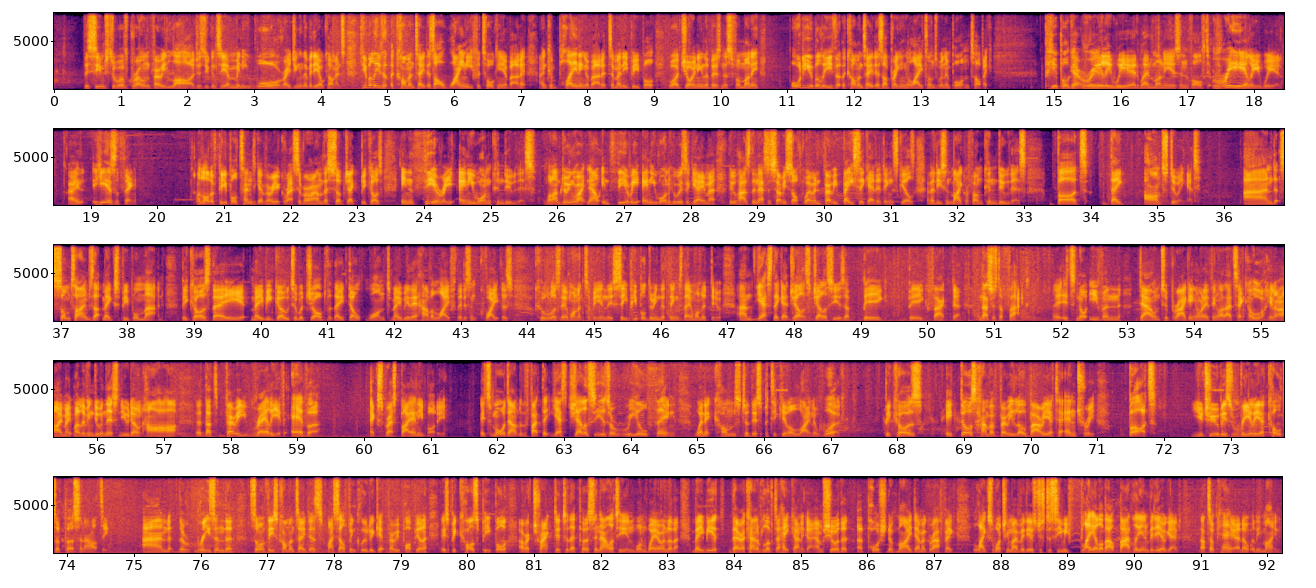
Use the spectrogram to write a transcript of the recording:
This seems to have grown very large, as you can see a mini war raging in the video comments. Do you believe that the commentators are whiny for talking about it and complaining about it to many people who are joining the business for money? Or do you believe that the commentators are bringing light onto an important topic? People get really weird when money is involved. Really weird. I mean, here's the thing. A lot of people tend to get very aggressive around this subject because, in theory, anyone can do this. What I'm doing right now, in theory, anyone who is a gamer, who has the necessary software and very basic editing skills and a decent microphone can do this. But they aren't doing it. And sometimes that makes people mad because they maybe go to a job that they don't want. Maybe they have a life that isn't quite as cool as they want it to be. And they see people doing the things they want to do. And yes, they get jealous. Jealousy is a big, big factor. And that's just a fact. It's not even down to bragging or anything like that, saying, oh, you know, I make my living doing this and you don't. Ha ha ha. That's very rarely, if ever, expressed by anybody. It's more down to the fact that, yes, jealousy is a real thing when it comes to this particular line of work. Because it does have a very low barrier to entry. But YouTube is really a cult of personality. And the reason that some of these commentators, myself included, get very popular is because people are attracted to their personality in one way or another. Maybe it, they're a kind of love to hate kind of guy. I'm sure that a portion of my demographic likes watching my videos just to see me flail about badly in video games. That's okay, I don't really mind.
